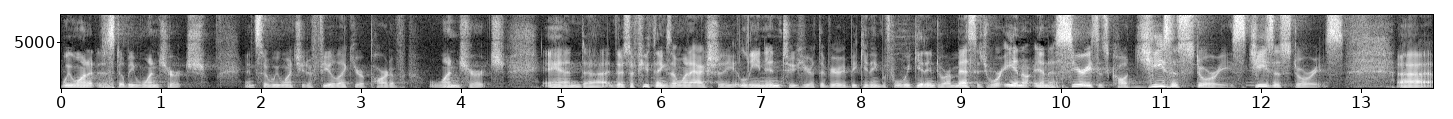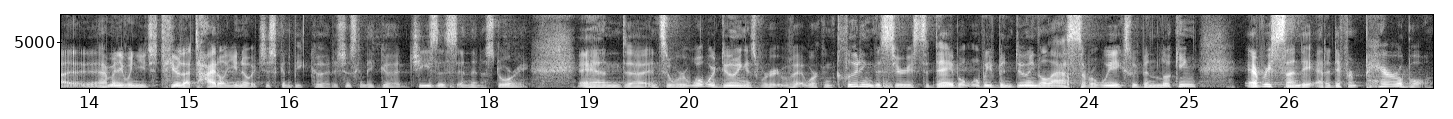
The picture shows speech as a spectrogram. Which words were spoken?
We want it to still be one church. And so we want you to feel like you're a part of one church. And uh, there's a few things I want to actually lean into here at the very beginning before we get into our message. We're in a, in a series that's called Jesus Stories. Jesus Stories. Uh, how many, when you hear that title, you know it's just going to be good? It's just going to be good. Jesus and then a story. And, uh, and so we're, what we're doing is we're, we're concluding this series today, but what we've been doing the last several weeks, we've been looking every Sunday at a different parable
